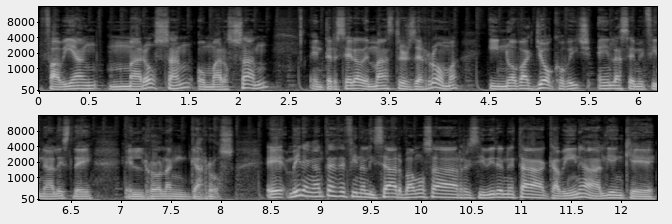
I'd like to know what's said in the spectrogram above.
Fabián Marozan o Marozan en tercera de Masters de Roma y Novak Djokovic en las semifinales de el Roland Garros. Eh, miren, antes de finalizar, vamos a recibir en esta cabina a alguien que,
